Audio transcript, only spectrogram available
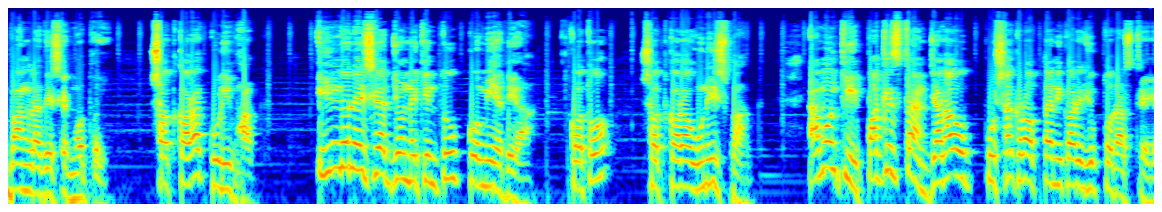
বাংলাদেশের মতোই। শতকরা কুড়ি ভাগ। ইন্দোনেশিয়ার জন্য কিন্তু কমিয়ে দেয়া। কত? শতকরা উনিশ ভাগ। এমনকি পাকিস্তান, যারাও পোশাক রপ্তানি করে যুক্তরাষ্ট্রে,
